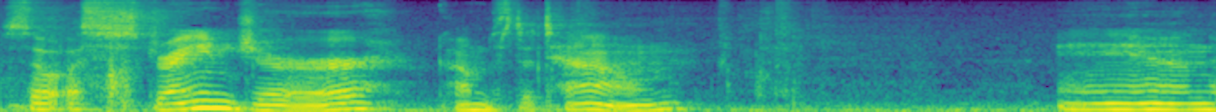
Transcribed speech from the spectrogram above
So a stranger comes to town and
